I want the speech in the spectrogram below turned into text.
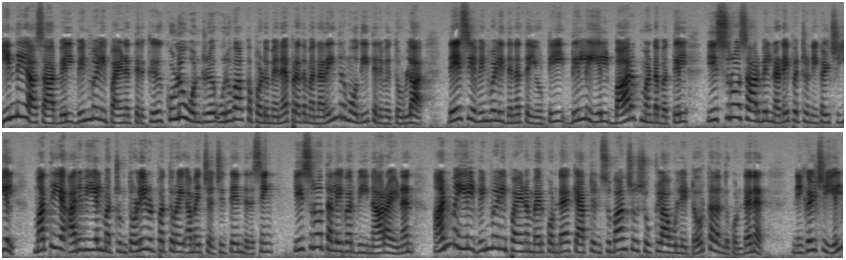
இந்தியா சார்பில் விண்வெளி பயணத்திற்கு குழு ஒன்று உருவாக்கப்படும் என பிரதமர் நரேந்திர மோடி தெரிவித்துள்ளார். தேசிய விண்வெளி தினத்தையொட்டி தில்லியில் பாரத் மண்டபத்தில் இஸ்ரோ சார்பில் நடைபெற்ற நிகழ்ச்சியில் மத்திய அறிவியல் மற்றும் தொழில்நுட்பத்துறை அமைச்சர் ஜிதேந்திர சிங் இஸ்ரோ தலைவர் வி நாராயணன் அண்மையில் விண்வெளி பயணம் மேற்கொண்ட கேப்டன் சுபான்சு சுக்லா உள்ளிட்டோர் கலந்து கொண்டனர். நிகழ்ச்சியில்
